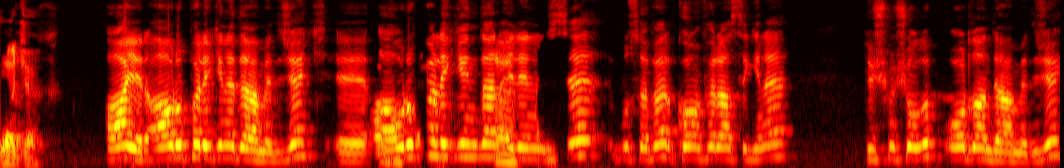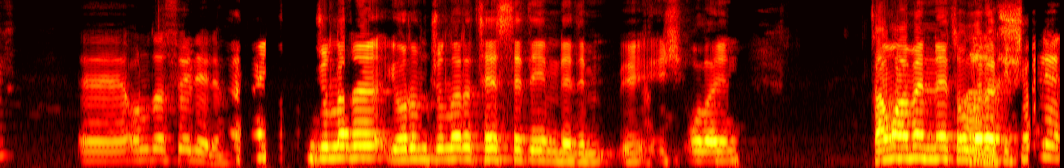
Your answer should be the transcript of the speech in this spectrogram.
olacak. Hayır Avrupa Ligi'ne devam edecek. Ee, Avrupa Ligi'nden Evet. elenirse bu sefer Konferans Ligi'ne düşmüş olup oradan devam edecek. Ee, onu da söyleyelim. Yorumcuları, yorumcuları test edeyim dedim. E, iş- olayın tamamen net olarak Yani şöyle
